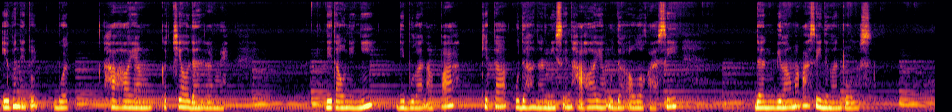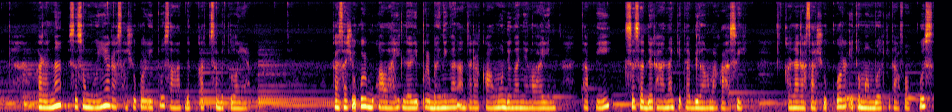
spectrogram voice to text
Even itu buat hal-hal yang kecil dan remeh. Di tahun ini, di bulan apa, kita udah nangisin hal-hal yang udah Allah kasih dan bilang makasih dengan tulus. Karena sesungguhnya rasa syukur itu sangat dekat sebetulnya. Rasa syukur bukan lahir dari perbandingan antara kamu dengan yang lain, tapi sesederhana kita bilang makasih. Karena rasa syukur itu membuat kita fokus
